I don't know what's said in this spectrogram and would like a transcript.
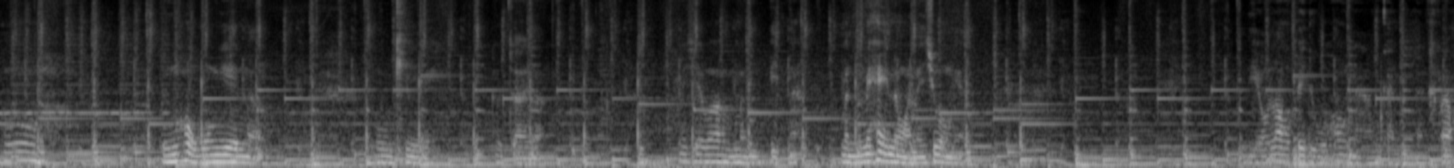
โอ้ถึงหกโมงเย็นอะโอเค เข้าใจละไม่ใช่ว่ามันปิดนะ มันไม่ให้นอนในช่วงเนี้ย เดี๋ยวเราไปดูห้องน้ำกันนะครับ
